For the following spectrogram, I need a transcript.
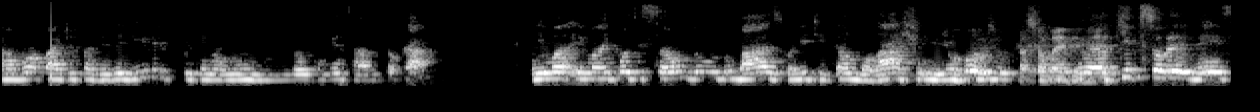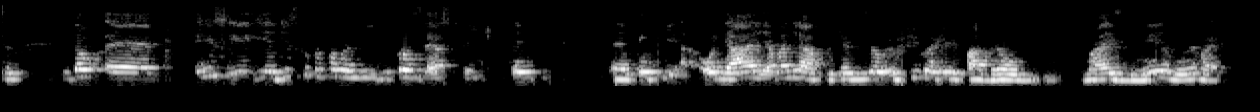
uma boa parte eu fazia delivery, porque não, não, não compensava estocar e uma, e uma reposição do, do básico ali, tinha uma bolacha, miojo, um kit de sobrevivência. Então, é, é isso, e, e, é disso que eu estou falando, de, de processos que a gente tem que, é, tem que olhar e avaliar, porque às vezes eu, eu fico naquele padrão mais do mesmo, né, Márcio?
